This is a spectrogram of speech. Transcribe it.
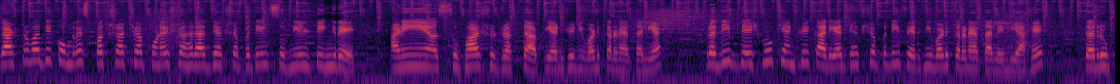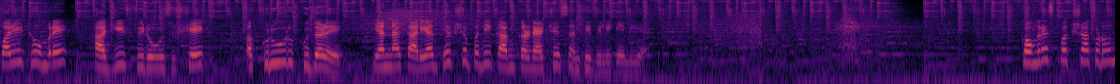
राष्ट्रवादी काँग्रेस पक्षाच्या पुणे शहराध्यक्षपदी सुनील टिंगरे आणि सुभाष जगताप यांची निवड करण्यात आली आहे. प्रदीप देशमुख यांची कार्याध्यक्षपदी फेरनिवड करण्यात आलेली आहे. तर रुपाली ठोंबरे हाजी फिरोज शेख अक्रूर कुदळे यांना कार्याध्यक्षपदी काम करण्याची संधी दिली गेली आहे. काँग्रेस पक्षाकडून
